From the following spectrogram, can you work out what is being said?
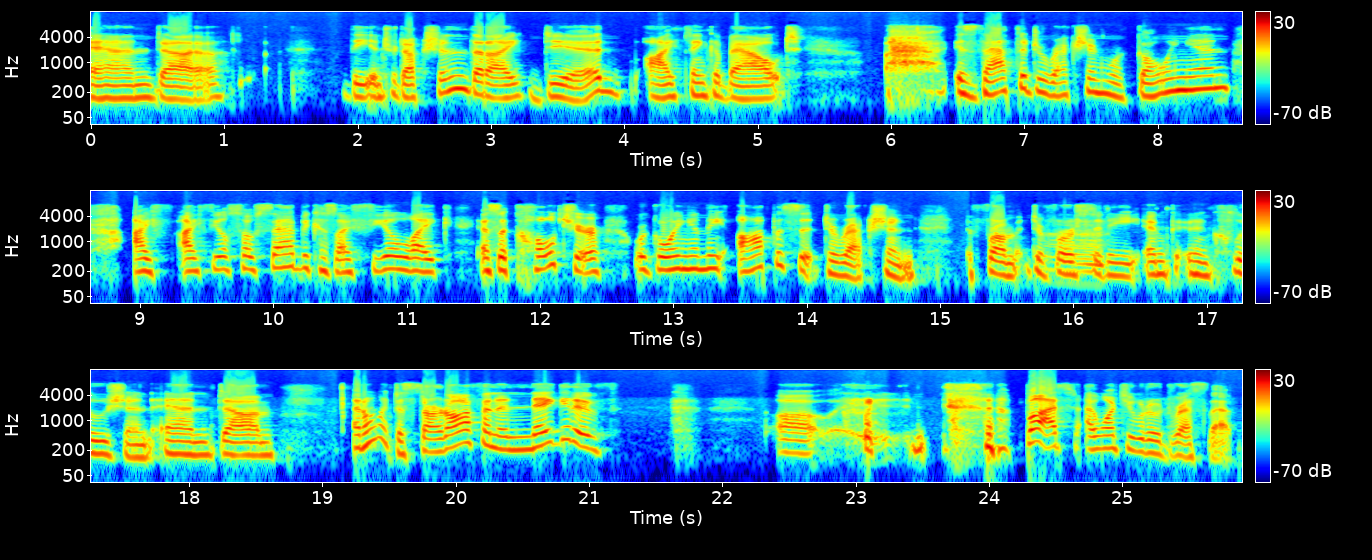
and uh, the introduction that I did. I think about is that the direction we're going in? I, I feel so sad because I feel like as a culture, we're going in the opposite direction from diversity mm. and inclusion. And um, I don't like to start off in a negative, uh, but I want you to address that.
